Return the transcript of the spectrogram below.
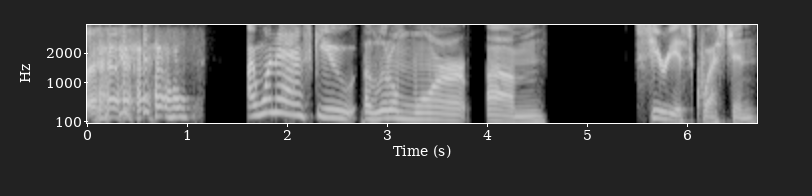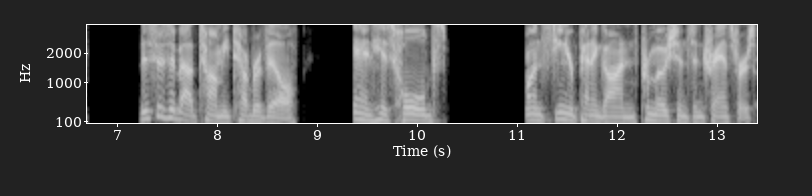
I want to ask you a little more um, serious question. This is about Tommy Tuberville and his holds on senior Pentagon promotions and transfers.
